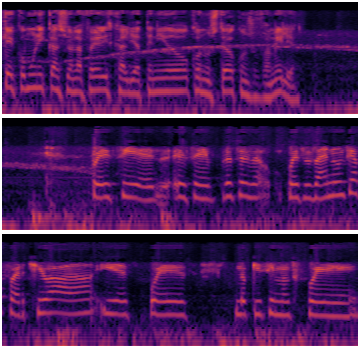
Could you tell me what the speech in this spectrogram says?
qué comunicación la Fiscalía ha tenido con usted o con su familia? Pues sí, ese proceso, pues esa denuncia fue archivada y después lo que hicimos fue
